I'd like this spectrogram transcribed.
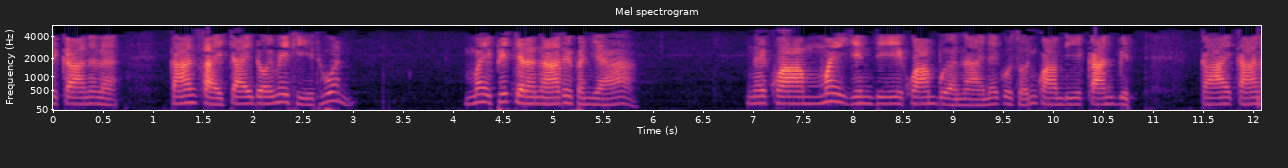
สิการนั่นแหละ การใส่ใจโดยไม่ถี่ถ้วน ไม่พิจารณาด้วยปัญญา ในความไม่ยินดีความเบื่อหน่ายในกุศลความดีการบิดกายการ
